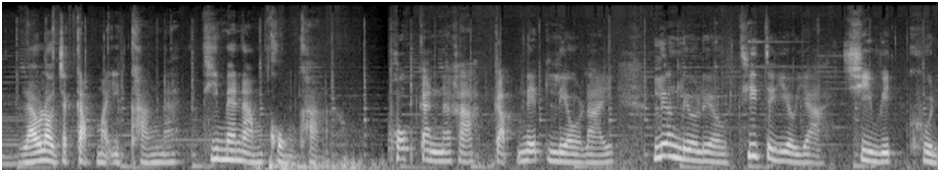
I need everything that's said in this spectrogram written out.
ำแล้วเราจะกลับมาอีกครั้งนะ ที่แม่น้ำคงคาพบกันนะคะกับเน็ตเลียวไลท์เรื่องเรียวๆที่จะเยียวยาชีวิตคุณ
